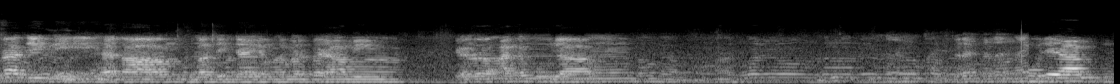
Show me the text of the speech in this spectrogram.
प्रतिगृहतां प्रतिजयं समर्पयामि अङ्गपूजा पूजयामि।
